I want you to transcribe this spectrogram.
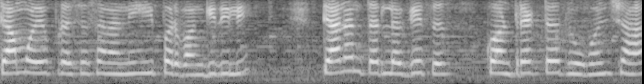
त्यामुळे प्रशासनाने ही परवानगी दिली. त्यानंतर लगेचच कॉन्ट्रॅक्टर रोहन शहा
